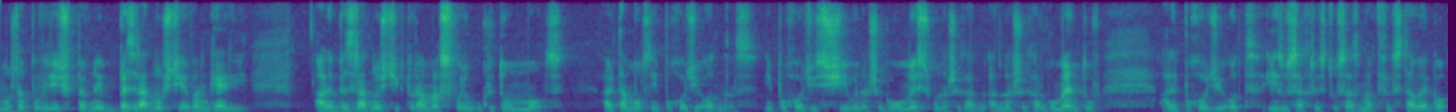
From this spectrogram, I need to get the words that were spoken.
można powiedzieć, w pewnej bezradności Ewangelii, ale bezradności, która ma swoją ukrytą moc ale ta moc nie pochodzi od nas, nie pochodzi z siły naszego umysłu, naszych, naszych argumentów, ale pochodzi od Jezusa Chrystusa zmartwychwstałego,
